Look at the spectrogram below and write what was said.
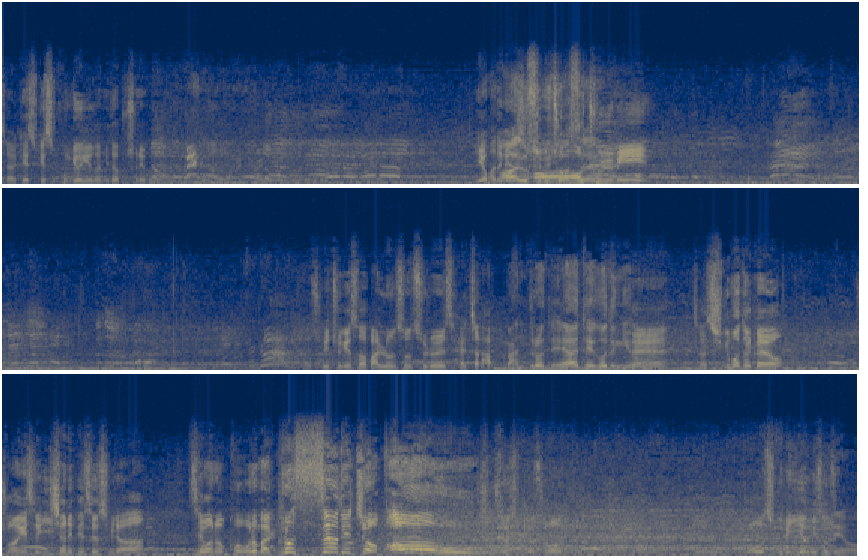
자 계속해서 공격이 갑니다. 부천의 공. 이어받으면서 아, 이거 수비 좋았어요. 조유민. 자, 수비 쪽에서 말론 선수를 살짝 앞 만들어내야 되거든요. 네. 자, 지금 어떨까요? 중앙에서 이시안의 패스였습니다. 세워놓고 오른발 크로스 뒤쪽. 어우! 실수였습니다. 수원. 오, 지금 이영미 선수. 네요.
